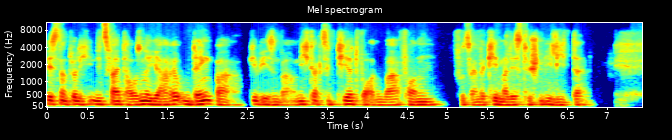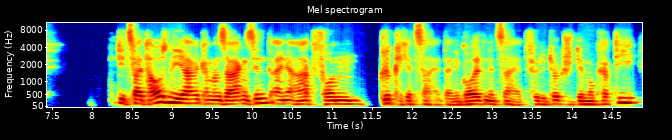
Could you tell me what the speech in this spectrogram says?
bis natürlich in die 2000er Jahre undenkbar gewesen war und nicht akzeptiert worden war von sozusagen der kemalistischen Elite. Die 2000er Jahre, kann man sagen, sind eine Art von glücklicher Zeit, eine goldene Zeit für die türkische Demokratie,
